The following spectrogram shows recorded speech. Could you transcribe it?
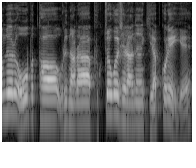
오늘 오후부터 우리나라 북쪽을 지나는 기압골에 의해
